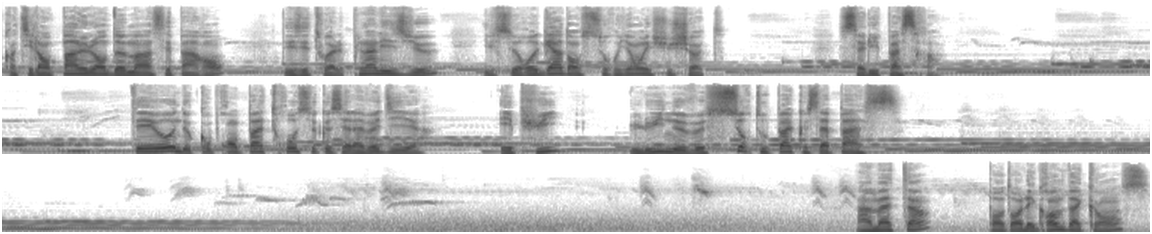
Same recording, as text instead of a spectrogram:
Quand il en parle le lendemain à ses parents, des étoiles plein les yeux, il se regarde en souriant et chuchote. Ça lui passera. Théo ne comprend pas trop ce que cela veut dire. Et puis, lui ne veut surtout pas que ça passe. Un matin, pendant les grandes vacances,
